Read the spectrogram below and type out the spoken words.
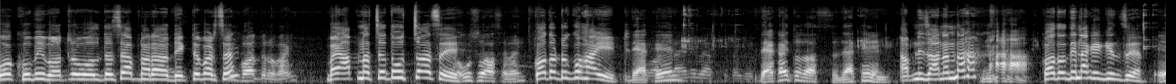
ও খুবই ভদ্র বলতেছে আপনারা দেখতে পাচ্ছেন ভদ্র ভাই। ভাই আপনার চেয়ে তো উচ্চ আছে। উঁচু আছে ভাই। কতটুকু হাইট দেখেন দেখাই তো যাচ্ছে দেখেন। আপনি জানেন না? না। কতদিন আগে কিনছেন? এ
